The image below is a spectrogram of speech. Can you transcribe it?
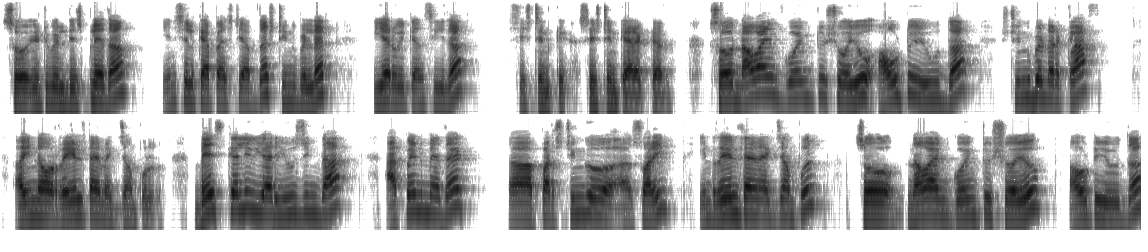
so it will display the initial capacity of the string builder. Here we can see the 16 16 character. So now i am going to show you how to use the string builder class in our real-time example. Basically we are using the append method uh, per string uh, sorry in real-time example. So now i am going to show you how to use the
